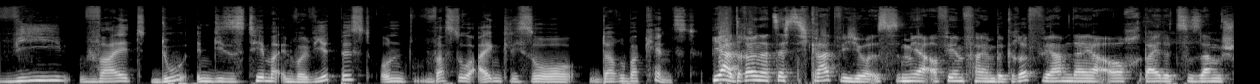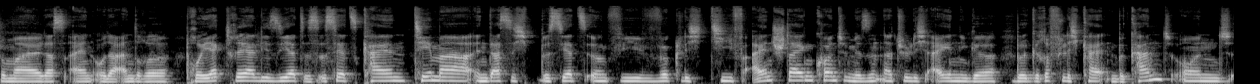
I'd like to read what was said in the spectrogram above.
wie weit du in dieses Thema involviert bist und was du eigentlich so darüber kennst. Ja, 360 Grad Video ist mir auf jeden Fall ein Begriff. Wir haben da ja auch beide zusammen schon mal das ein oder andere Projekt realisiert. Es ist jetzt kein Thema, in das ich bis jetzt irgendwie wirklich tief einsteigen konnte. Mir sind natürlich einige Begrifflichkeiten bekannt und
